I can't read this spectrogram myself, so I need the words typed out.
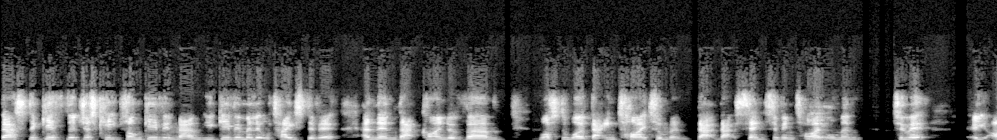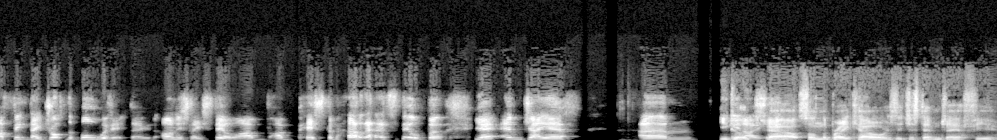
that's the gift that just keeps on giving, man. You give him a little taste of it, and then that kind of um, what's the word? That entitlement, that that sense of entitlement yeah. to it. I think they dropped the ball with it, dude. Honestly, still, I'm I'm pissed about that still. But yeah, MJF. Um, you got you know, shout outs on the breakout, or is it just MJF for you?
